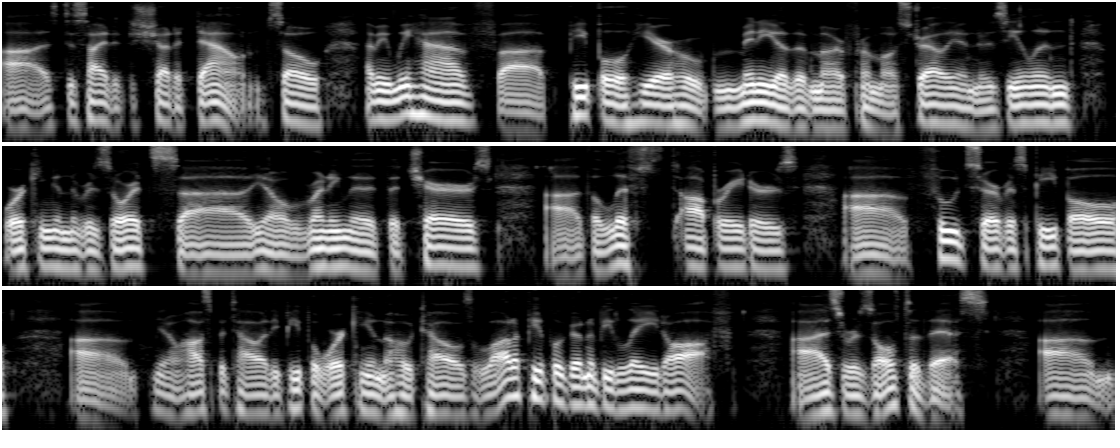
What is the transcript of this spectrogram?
uh, has decided to shut it down. So I mean we have uh, people here who many of them are from Australia and New Zealand working in the resorts, you know running the the chairs, the lift operators, food service people uh, you know, hospitality people working in the hotels. A lot of people are going to be laid off uh, as a result of this. Um,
